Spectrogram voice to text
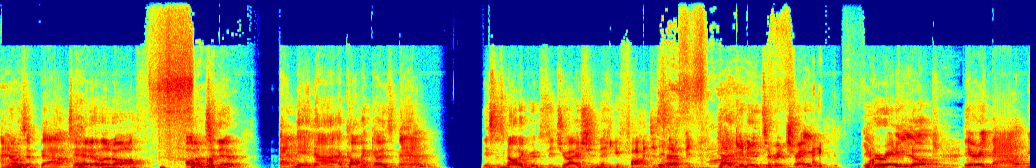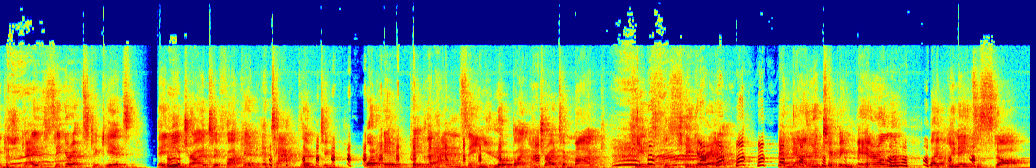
and I was about to hurl it off onto them, and then uh, a comic goes, "Man, this is not a good situation that you find yourself in. Like you need to retreat. You've already looked very bad because you gave cigarettes to kids. Then you tried to fucking attack them to what people that hadn't seen you looked like you tried to mug kids for cigarette, and now you're tipping beer on them. Like you need to stop.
